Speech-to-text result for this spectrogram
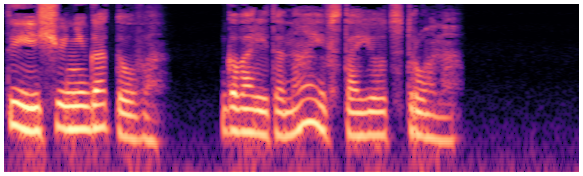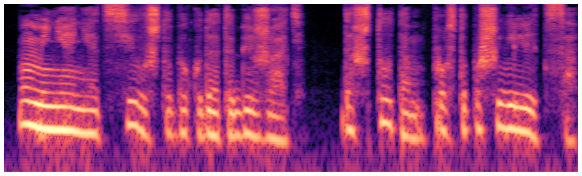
«Ты еще не готова», — говорит она и встает с трона. «У меня нет сил, чтобы куда-то бежать. Да что там, просто пошевелиться.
